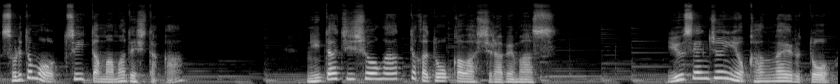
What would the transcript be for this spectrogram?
それともついたままでしたか？似た事象があったかどうかは調べます。優先順位を考えると、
